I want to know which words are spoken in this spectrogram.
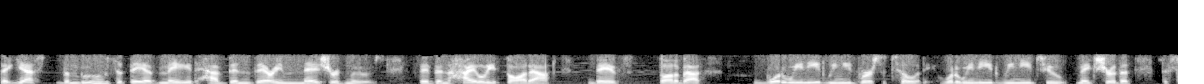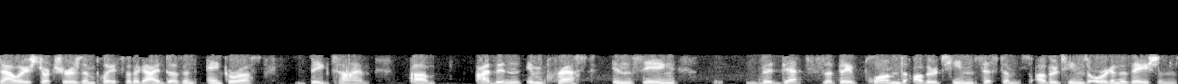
That yes, the moves that they have made have been very measured moves. They've been highly thought out. They've thought about what do we need? We need versatility. What do we need? We need to make sure that the salary structure is in place that a guy doesn't anchor us big time. Um, I've been impressed in seeing the depths that they've plumbed other team systems, other teams' organizations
